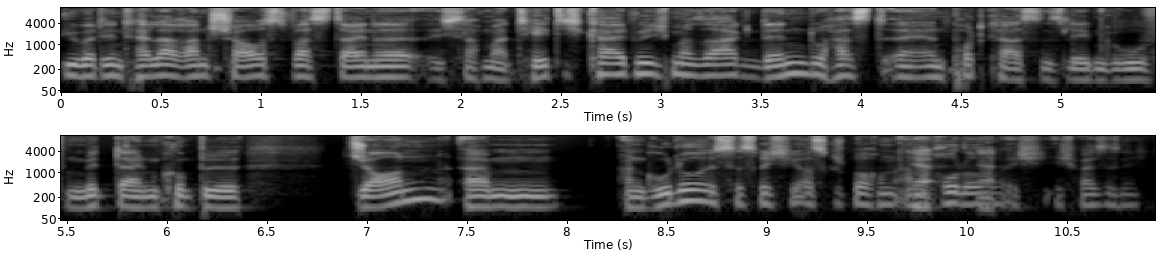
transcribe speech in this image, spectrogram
über den Tellerrand schaust, was deine, ich sag mal, Tätigkeit, würde ich mal sagen, denn du hast äh, einen Podcast ins Leben gerufen mit deinem Kumpel John ähm, Angulo, ist das richtig ausgesprochen? Angulo, ja. Ich, ich weiß es nicht.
